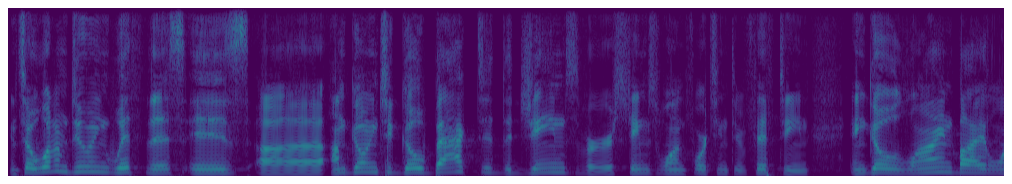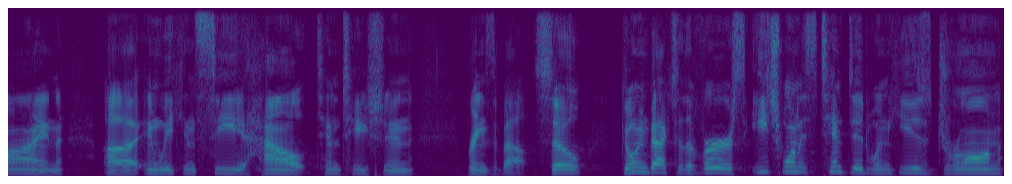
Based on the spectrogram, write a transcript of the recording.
And so, what I'm doing with this is uh, I'm going to go back to the James verse, James 1 14 through 15, and go line by line, uh, and we can see how temptation brings about. So, going back to the verse, each one is tempted when he is drawn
